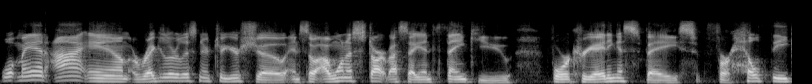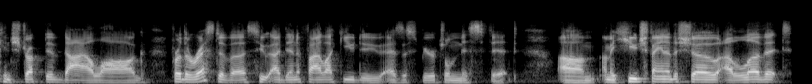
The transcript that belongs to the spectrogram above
well, man, I am a regular listener to your show, and so I want to start by saying thank you for creating a space for healthy, constructive dialogue for the rest of us who identify like you do as a spiritual misfit. Um, I'm a huge fan of the show. I love it,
